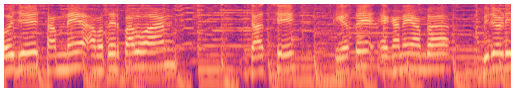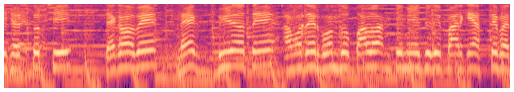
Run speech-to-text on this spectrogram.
ওই যে সামনে আমাদের পালোয়ান যাচ্ছে, ঠিক আছে? এখানে আমরা ভিডিওটি শেষ করছি। দেখা হবে নেক্সট ভিডিওতে আমাদের বন্ধু পালোয়ানকে নিয়ে যদি পার্কে আসতে পারি।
